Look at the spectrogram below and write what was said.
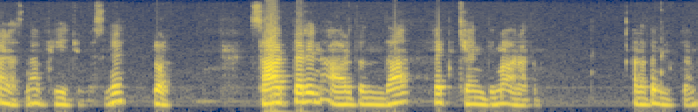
en azından fiil cümlesini gördük. Saatlerin ardında hep kendimi aradım. Aradım yüklem.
